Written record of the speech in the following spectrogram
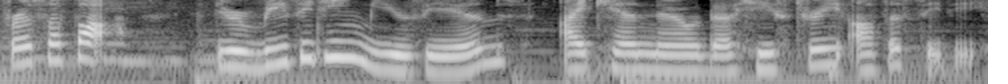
First of all, through visiting museums, I can know the history of a city.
